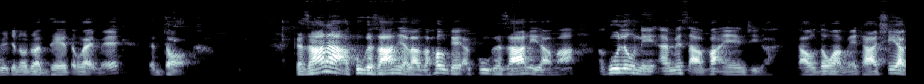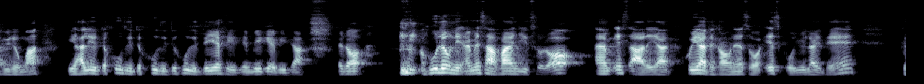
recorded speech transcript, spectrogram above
ပြီးကျွန်တော်တို့ကဒဲသုံးလိုက်မယ် dog ကစားတာအခုကစားနေရလားဆိုတော့ဟုတ်တယ်အခုကစားနေတာမှာအခုလုံးနေ MSR ing လား ဒါကိုသုံးရမယ်ဒါရှေ့ရဗီဒီယိုမှာဒီဟာလေးကိုတစ်ခုစီတစ်ခုစီတစ်ခုစီတရက်စီသင်ပေးခဲ့ပြီးသားအဲ့တော့အခုလုံးနေ MSR file ကြီးဆိုတော့ MSR တွေကခွေးရတစ်ကောင်နဲ့ဆိုတော့ is ကိုယူလိုက်တယ်က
